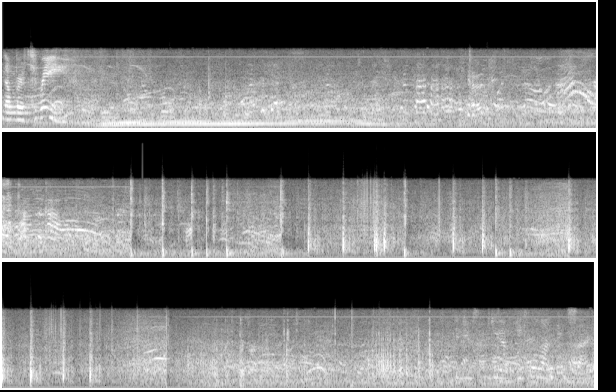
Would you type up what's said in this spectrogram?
Number three. Did you, do you have equal on both sides?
